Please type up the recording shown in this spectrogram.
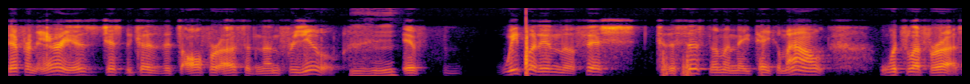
different areas just because it's all for us and none for you. Mm-hmm. If we put in the fish to the system and they take them out, what's left for us?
